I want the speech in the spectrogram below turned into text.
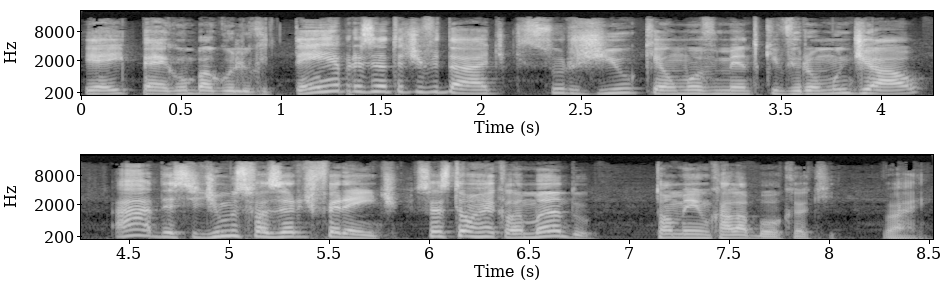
e aí pega um bagulho que tem representatividade, que surgiu, que é um movimento que virou mundial. Ah, decidimos fazer diferente. Vocês estão reclamando? Tomem um cala-boca aqui. Vai.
